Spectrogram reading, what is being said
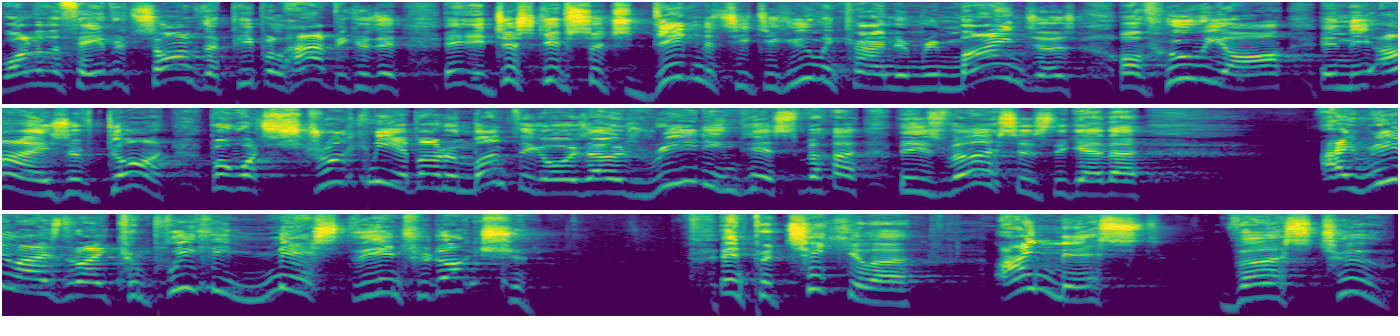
one of the favorite Psalms that people have because it, it just gives such dignity to humankind and reminds us of who we are in the eyes of God. But what struck me about a month ago as I was reading this, these verses together, I realized that I completely missed the introduction. In particular, I missed verse 2.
